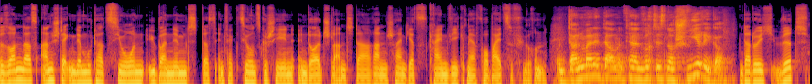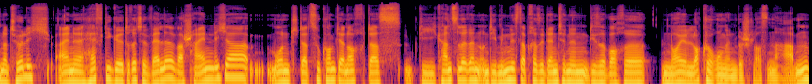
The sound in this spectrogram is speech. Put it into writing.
besonders ansteckende Mutation übernimmt das Infektionsgeschehen in Deutschland. Daran scheint jetzt kein Weg mehr vorbeizuführen. Und dann, meine Damen und Herren, wird es noch schwieriger. Dadurch wird natürlich eine heftige dritte Welle wahrscheinlicher. Und dazu kommt ja noch, dass die Kanzlerin und die Ministerpräsidentinnen diese Woche neue Lockerungen beschlossen haben.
